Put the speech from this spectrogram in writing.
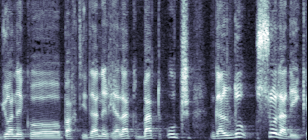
joaneko partidan errealak bat huts galdu zuelarik.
